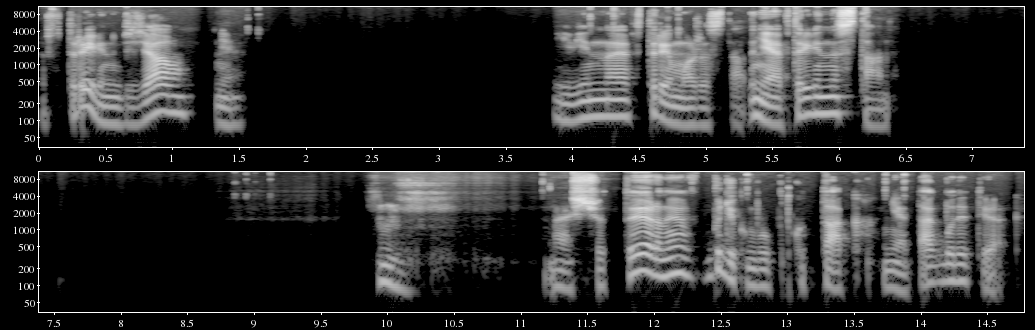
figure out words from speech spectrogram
F3 він взяв. Ні. І він на F3 може стати. Ні, F3 він не стане. На H4. Ну, в будь-якому випадку так. Ні, так буде так.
